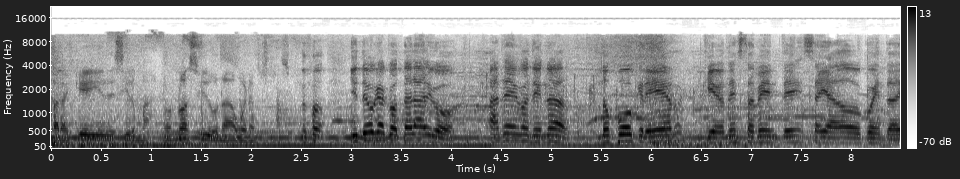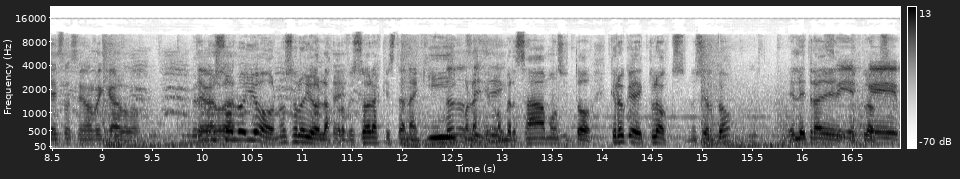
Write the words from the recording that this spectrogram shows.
¿para qué decir más? No, no ha sido una buena presentación. No, yo tengo que acotar algo antes de continuar. No puedo creer que honestamente se haya dado cuenta de eso, señor Ricardo. De Pero no verdad. solo yo, no solo yo, las Sí. profesoras que están aquí, no, con sí, las que sí. conversamos y todo. Creo que de Clocks, ¿no es cierto? De letra de, Sí, de es Clocks. que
